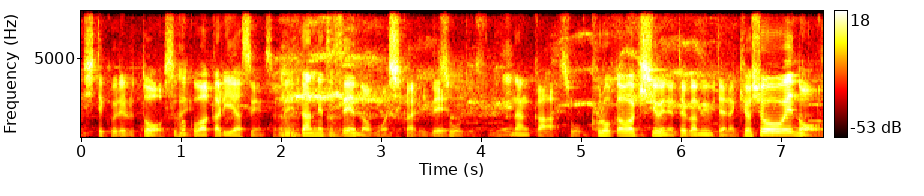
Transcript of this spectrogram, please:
い。してくれるとすごく分かりやすいんですよね、はい断熱性能もしかりで、なんか黒川紀州への手紙みたいな巨匠への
